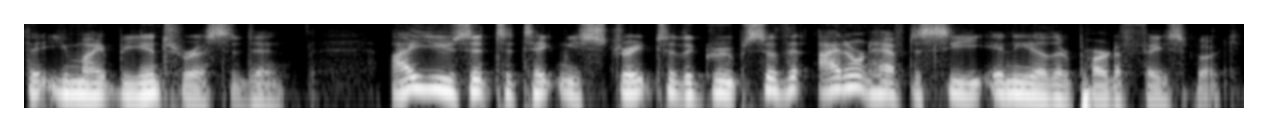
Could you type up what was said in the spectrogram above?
that you might be interested in. I use it to take me straight to the group so that I don't have to see any other part of Facebook.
